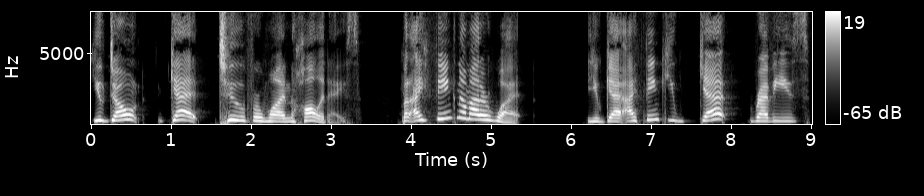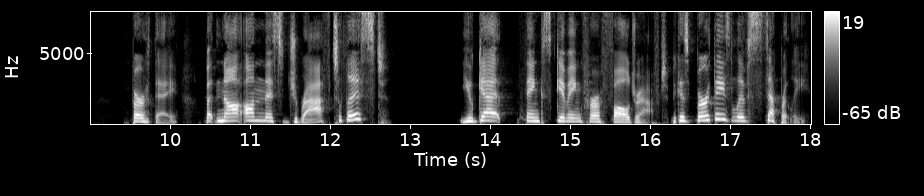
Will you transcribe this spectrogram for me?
you don't get two for one holidays. But I think no matter what, you get, I think you get Revy's birthday, but not on this draft list. You get Thanksgiving for a fall draft because birthdays live separately.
